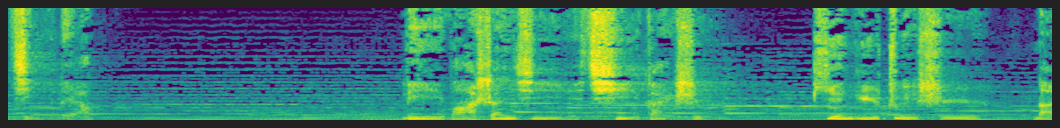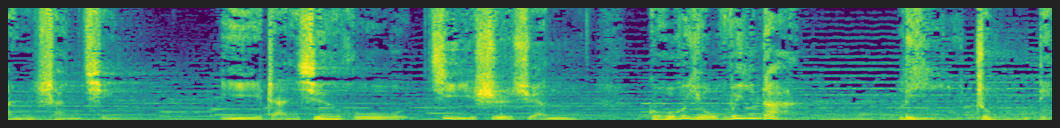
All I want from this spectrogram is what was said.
脊梁。力拔山兮气盖世，天欲坠石南山倾。一盏仙壶济世悬，国有危难立中鼎。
